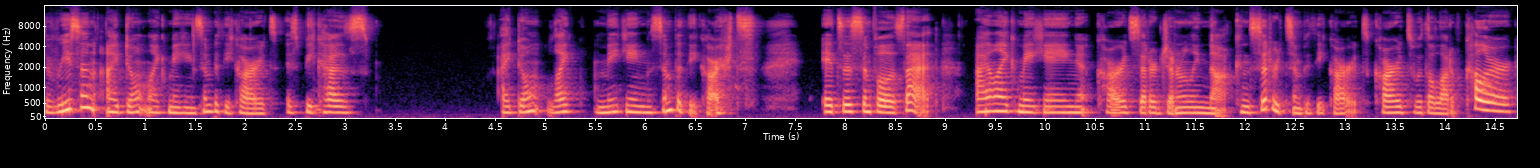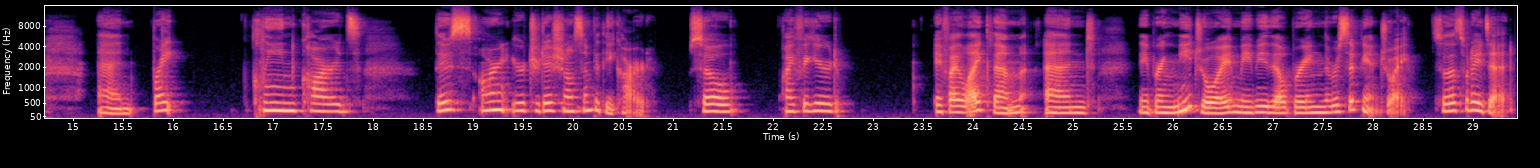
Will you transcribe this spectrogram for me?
the reason I don't like making sympathy cards is because I don't like making sympathy cards. It's as simple as that. I like making cards that are generally not considered sympathy cards, cards with a lot of color and bright, clean cards. Those aren't your traditional sympathy card. So I figured if I like them and they bring me joy, maybe they'll bring the recipient joy. So that's what I did.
